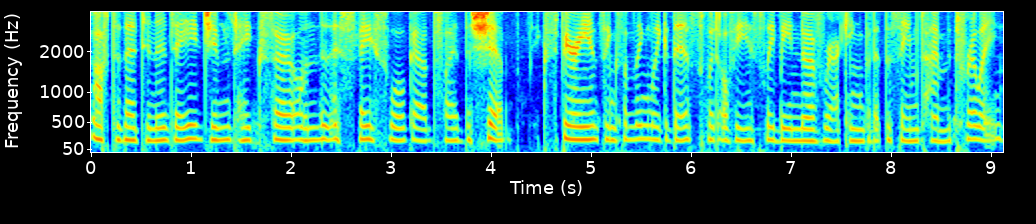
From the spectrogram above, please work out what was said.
After their dinner date, Jim takes her on a spacewalk outside the ship. Experiencing something like this would obviously be nerve wracking, but at the same time thrilling.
